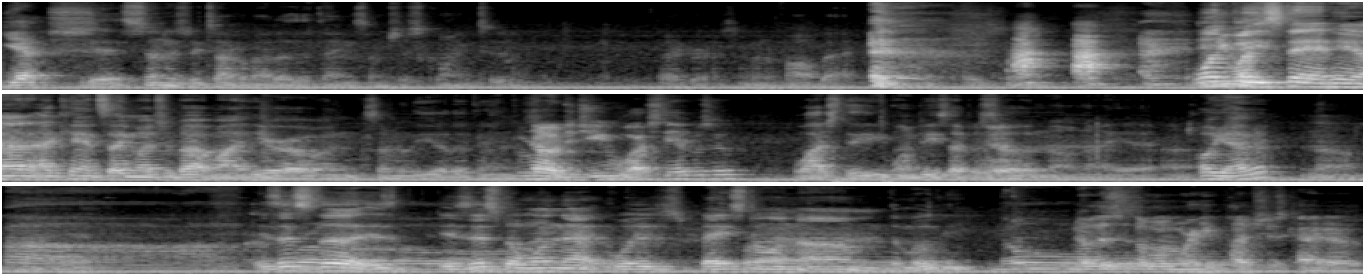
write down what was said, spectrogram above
Yes. Yeah, as soon as we talk about other things, I'm just going to digress. I'm gonna fall back. One you watch- Piece stand here. I, I can't say much about my hero and some of the other things. No, did you watch the episode? Watch the One Piece episode? No, not yet. Oh, you haven't? no. Oh, Is this the is, is this the one that was based on um the movie? No. No, this is the one where he punches Kaido.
